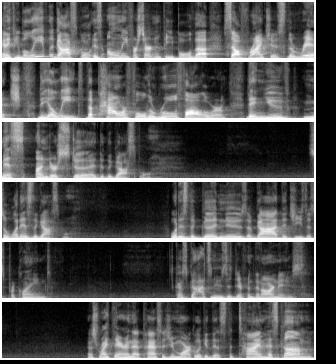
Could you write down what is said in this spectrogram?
And if you believe the gospel is only for certain people, the self righteous, the rich, the elite, the powerful, the rule follower, then you've misunderstood the gospel. So, what is the gospel? What is the good news of God that Jesus proclaimed? Because God's news is different than our news. That's right there in that passage in Mark. Look at this. The time has come,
